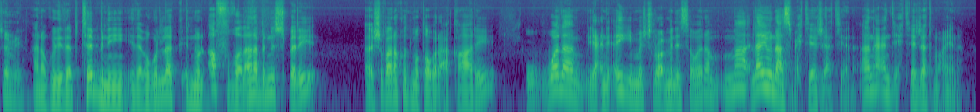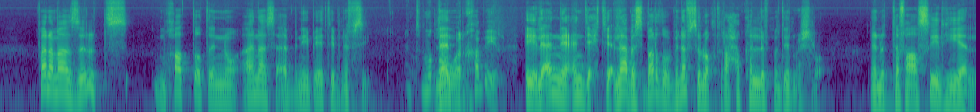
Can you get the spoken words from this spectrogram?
جميل. أنا أقول إذا بتبني إذا بقول لك إنه الأفضل أنا بالنسبة لي شوف أنا كنت مطور عقاري ولا يعني أي مشروع من اللي سويناه ما لا يناسب احتياجاتي أنا. أنا عندي احتياجات معينة. فأنا ما زلت مخطط إنه أنا سأبني بيتي بنفسي. أنت مطور خبير. إي لأني عندي احتياج لا بس برضو بنفس الوقت راح أكلف مدير مشروع. لأنه التفاصيل هي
